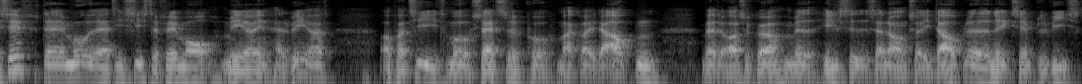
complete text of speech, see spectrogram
SF derimod er de sidste fem år mere end halveret, og partiet må satse på Margrethe Augen, hvad det også gør med helsidesannoncer i dagbladene, eksempelvis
